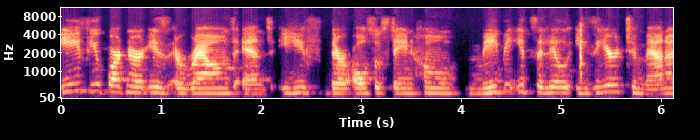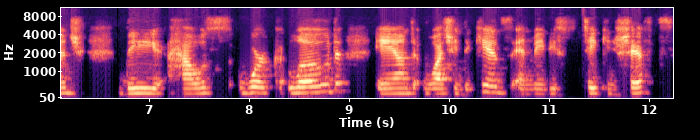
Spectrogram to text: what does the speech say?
If your partner is around and if they're also staying home, maybe it's a little easier to manage the housework load and watching the kids and maybe taking shifts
